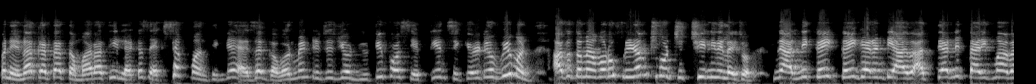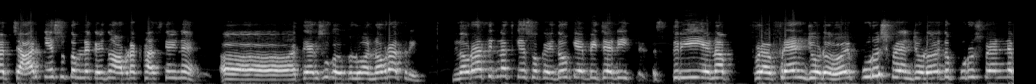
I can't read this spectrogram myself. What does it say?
પણ એના કરતા તમારાથી લેટસ એક્સેપ્ટ વન થિંગ કે as a government it is your duty for safety and security of woman આ તો તમે અમારું ફ્રીડમ છીનવી લઈ છો. ને આજની કઈ કઈ ગેરંટી અત્યારની તારીખમાં હવે ચાર કેસો તમને કહી દઉં. આપણે ખાસ કરીને અત્યારે શું કહ્યું પેલું નવરાત્રી. નવરાત્રીના જ કેસો કહી દઉં કે બિચારી સ્ત્રી એના ફ્રેન્ડ જોડે હોય, પુરુષ ફ્રેન્ડ જોડે હોય, તો પુરુષ ફ્રેન્ડ ને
